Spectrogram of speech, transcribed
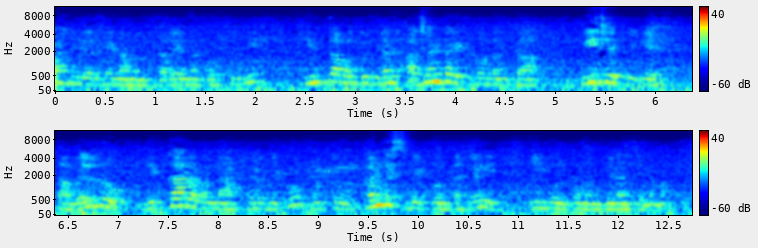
ಮಹಿಳೆಯರಿಗೆ ನಾನೊಂದು ಕರೆಯನ್ನು ಕೊಡ್ತೀನಿ. ಇಂಥ ಒಂದು ಹಿಡನ್ ಅಜೆಂಡಾ ಜೆ ಪಿಗೆ ತಾವೆಲ್ಲರೂ ಧಿಕ್ಕಾರವನ್ನ ಹೇಳಬೇಕು ಮತ್ತು ಖಂಡಿಸಬೇಕು ಅಂತ ಹೇಳಿ ಈ ಮೂಲಕ ನಾನು ವಿನಂತಿಯನ್ನು ಮಾಡ್ತೀನಿ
